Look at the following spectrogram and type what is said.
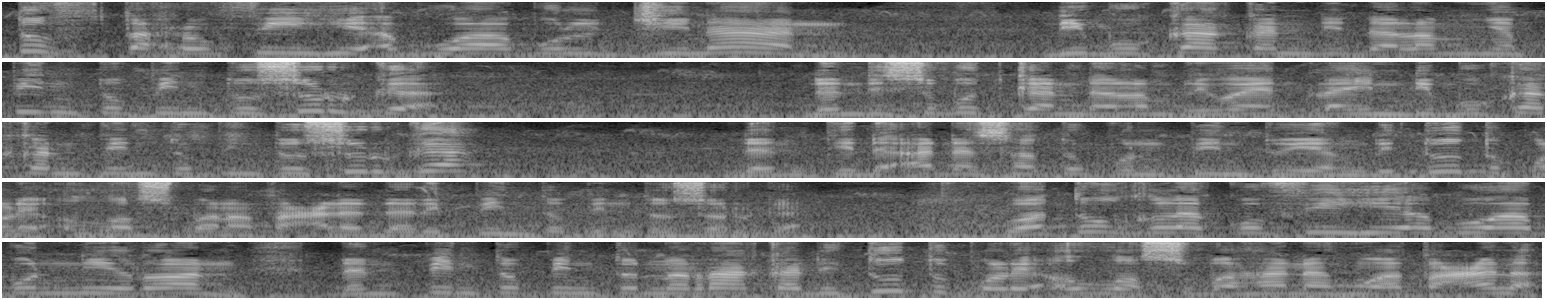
Tuftahu fihi abwabul jinan dibukakan di dalamnya pintu-pintu surga dan disebutkan dalam riwayat lain dibukakan pintu-pintu surga dan tidak ada satupun pintu yang ditutup oleh Allah Subhanahu wa taala dari pintu-pintu surga. Wa tughlaqu fihi abwabun niran dan pintu-pintu neraka ditutup oleh Allah Subhanahu wa taala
